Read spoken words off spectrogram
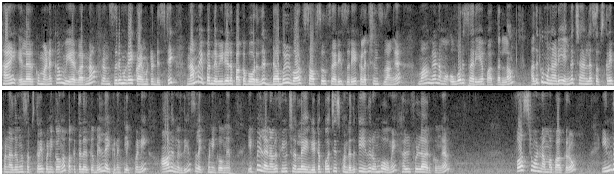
ஹாய் எல்லாருக்கும் வணக்கம். We're Varna from Sirumugai Coimbatore district நம்ம இப்போ இந்த வீடியோவில் பார்க்க போகிறது double warp soft silk sarees உடைய கலெக்ஷன்ஸ் தாங்க. வாங்க நம்ம ஒவ்வொரு சாரியாக பார்த்துடலாம். அதுக்கு முன்னாடி எங்கள் சேனலை சப்ஸ்கிரைப் பண்ணாதவங்க சப்ஸ்கிரைப் பண்ணிக்கோங்க. பக்கத்தில் இருக்க பெல் ஐக்கனை கிளிக் பண்ணி ஆளுங்கிறதையும் செலக்ட் பண்ணிக்கோங்க. இப்போ இல்லைனாலும் ஃப்யூச்சரில் எங்கிட்ட பர்ச்சேஸ் பண்ணுறதுக்கு இது ரொம்பவுமே ஹெல்ப்ஃபுல்லாக இருக்குங்க. ஃபர்ஸ்ட் ஒன் நம்ம பார்க்குறோம். இந்த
